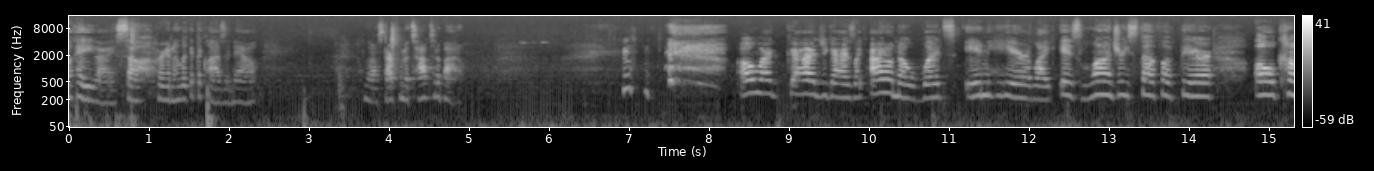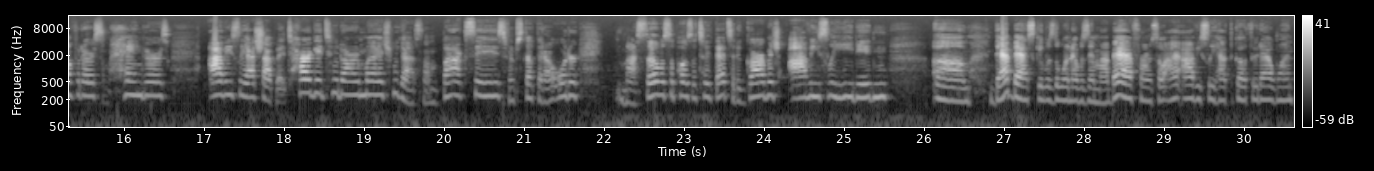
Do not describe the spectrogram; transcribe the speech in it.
Okay, you guys, so we're gonna look at the closet now. We're gonna start from the top to the bottom. oh my god, you guys, like I don't know what's in here. Like it's laundry stuff up there, old comforters, some hangers. Obviously, I shop at Target too darn much. We got some boxes from stuff that I ordered. My son was supposed to take that to the garbage. Obviously, he didn't um that basket was the one that was in my bathroom so i obviously have to go through that one.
